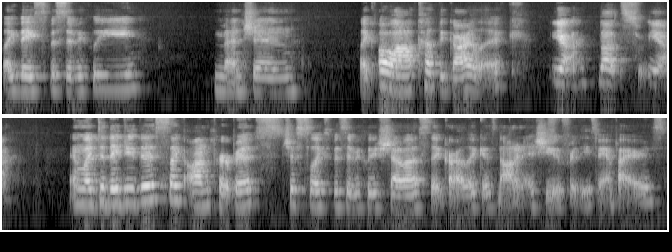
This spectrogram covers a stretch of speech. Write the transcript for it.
like they specifically mention, like, oh, I'll cut the garlic. Yeah, that's yeah. And like, did they do this like on purpose, just to like specifically show us that garlic is not an issue for these vampires?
